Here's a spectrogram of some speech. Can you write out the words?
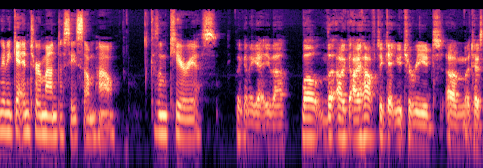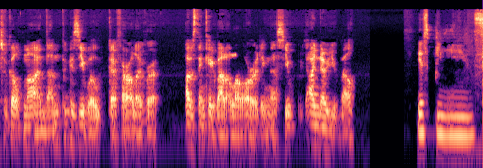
I'm going to get into romantasy somehow because I'm curious. We're going to get you there. Well, th- I, I have to get you to read um, A Taste of Gold and Iron then, because you will go feral over it. I was thinking about it a lot while reading this. You, I know you will. Yes, please.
